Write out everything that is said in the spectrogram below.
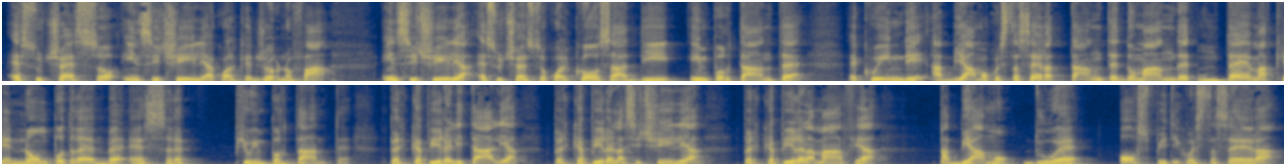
è successo in Sicilia qualche giorno fa. In Sicilia è successo qualcosa di importante e quindi abbiamo questa sera tante domande, un tema che non potrebbe essere più importante per capire l'Italia, per capire la Sicilia, per capire la mafia. Abbiamo due ospiti questa sera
